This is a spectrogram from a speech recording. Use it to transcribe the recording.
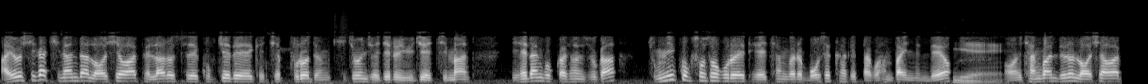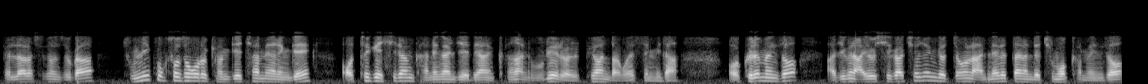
IOC가 지난달 러시아와 벨라루스의 국제대회 개최 불허 등 기존 제재를 유지했지만 해당 국가 선수가 중립국 소속으로의 대회 참가를 모색하겠다고 한 바 있는데요. 예. 어, 장관들은 러시아와 벨라루스 선수가 중립국 소속으로 경기에 참여하는 게 어떻게 실현 가능한지에 대한 강한 우려를 표한다고 했습니다. 어, 그러면서 아직은 IOC가 최종 결정을 안 내렸다는 데 주목하면서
